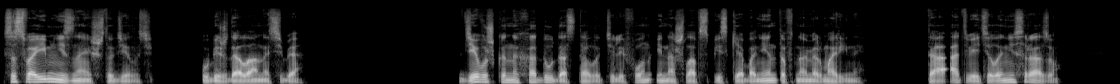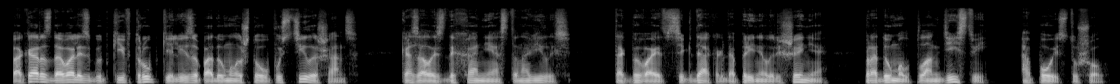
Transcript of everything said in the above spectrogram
Со своим не знаешь, что делать», — убеждала она себя. Девушка на ходу достала телефон и нашла в списке абонентов номер Марины. Та ответила не сразу. Пока раздавались гудки в трубке, Лиза подумала, что упустила шанс. Казалось, дыхание остановилось. Так бывает всегда, когда принял решение, продумал план действий, а поезд ушел.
